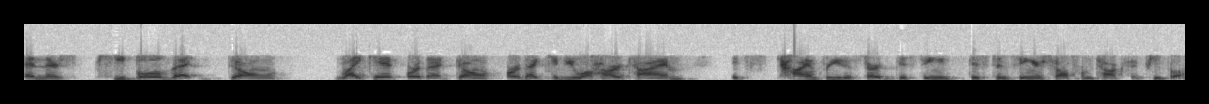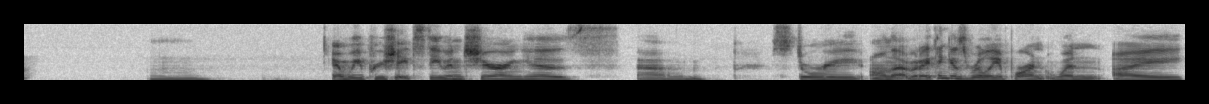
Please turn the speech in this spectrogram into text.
and there's people that don't like it or that don't or that give you a hard time, it's time for you to start distancing, yourself from toxic people. Mm. And we appreciate Stephen sharing his um, story on that. But I think it's really important when I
